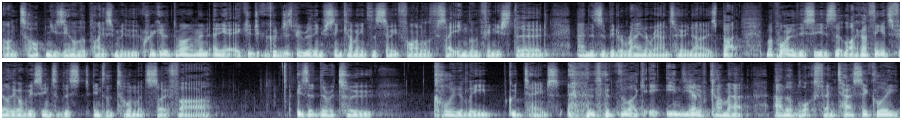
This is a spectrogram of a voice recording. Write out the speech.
on top. New Zealand are playing some really good cricket at the moment. And yeah, it could, it could just be really interesting coming into the semi-finals if, say, England finish third and there's a bit of rain around, who knows? But my point of this is that, like, I think it's fairly obvious into this into the tournament so far is that there are two clearly good teams. like India have come out out of the blocks fantastically.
